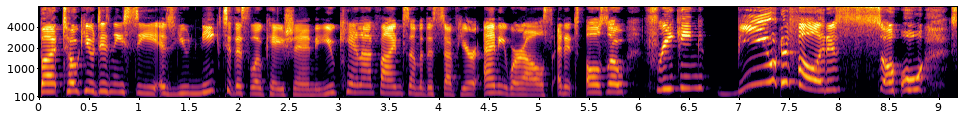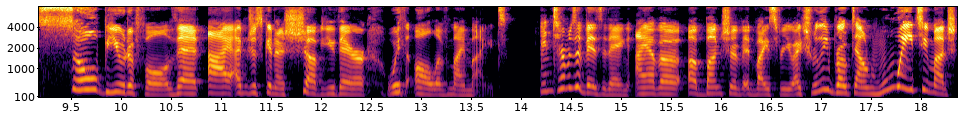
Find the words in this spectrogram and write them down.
But Tokyo Disney Sea is unique to this location. You cannot find some of this stuff here anywhere else, and it's also freaking beautiful. It is so, so beautiful that I, I'm just gonna shove you there with all of my might. In terms of visiting, I have a, a bunch of advice for you. I truly wrote down way too much.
